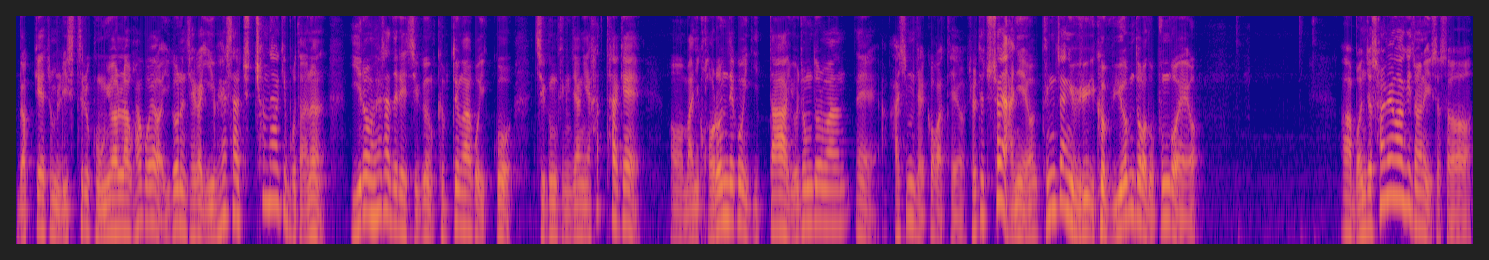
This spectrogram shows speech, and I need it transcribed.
몇 개 좀 리스트를 공유하려고 하고요. 이거는 제가 이 회사 추천하기보다는 이런 회사들이 지금 급등하고 있고 지금 굉장히 핫하게 어, 많이 거론되고 있다. 요 정도만 네, 아시면 될 것 같아요. 절대 추천이 아니에요. 굉장히 위, 이거 위험도가 높은 거예요. 아, 먼저 설명하기 전에 있어서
